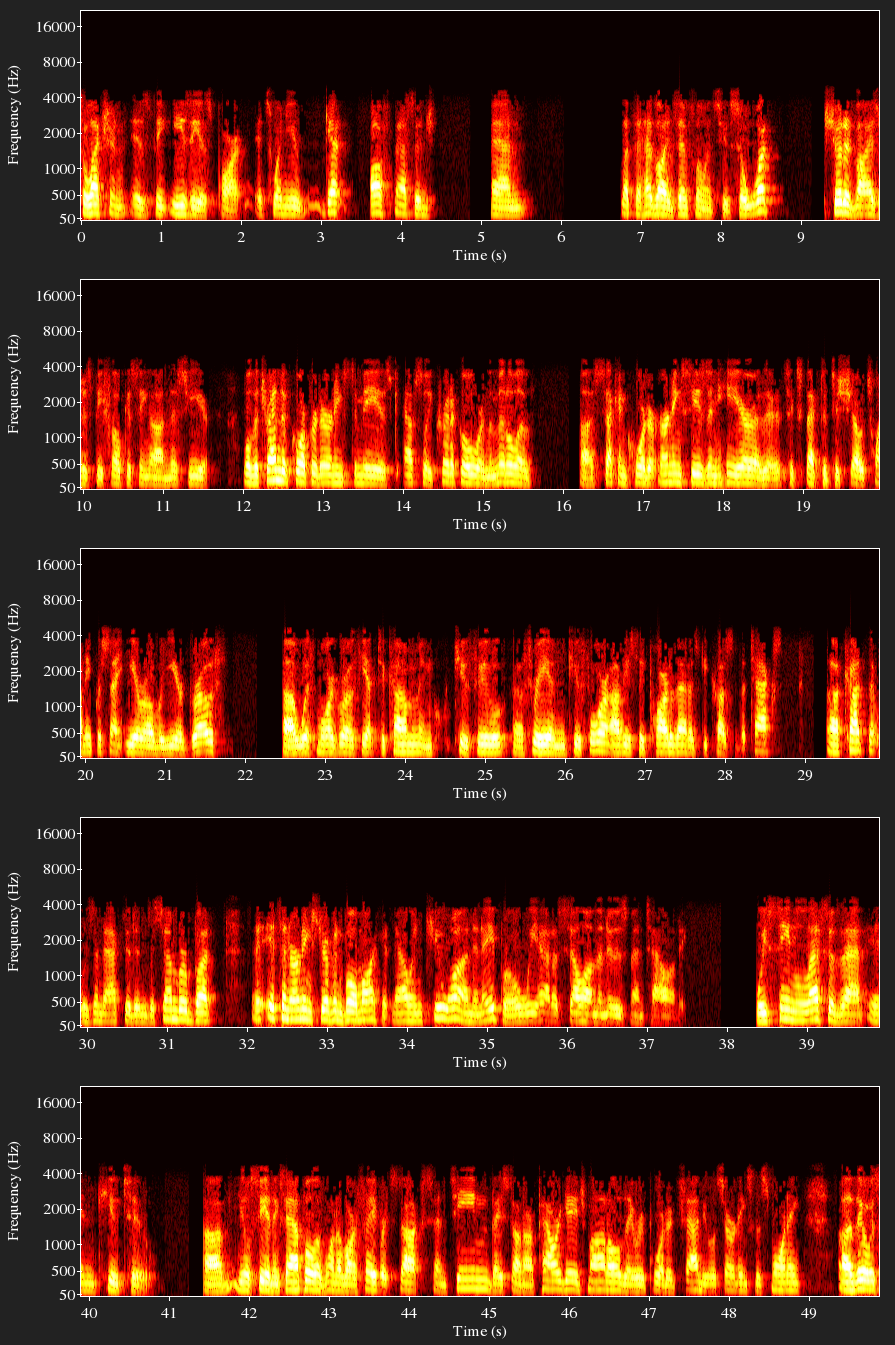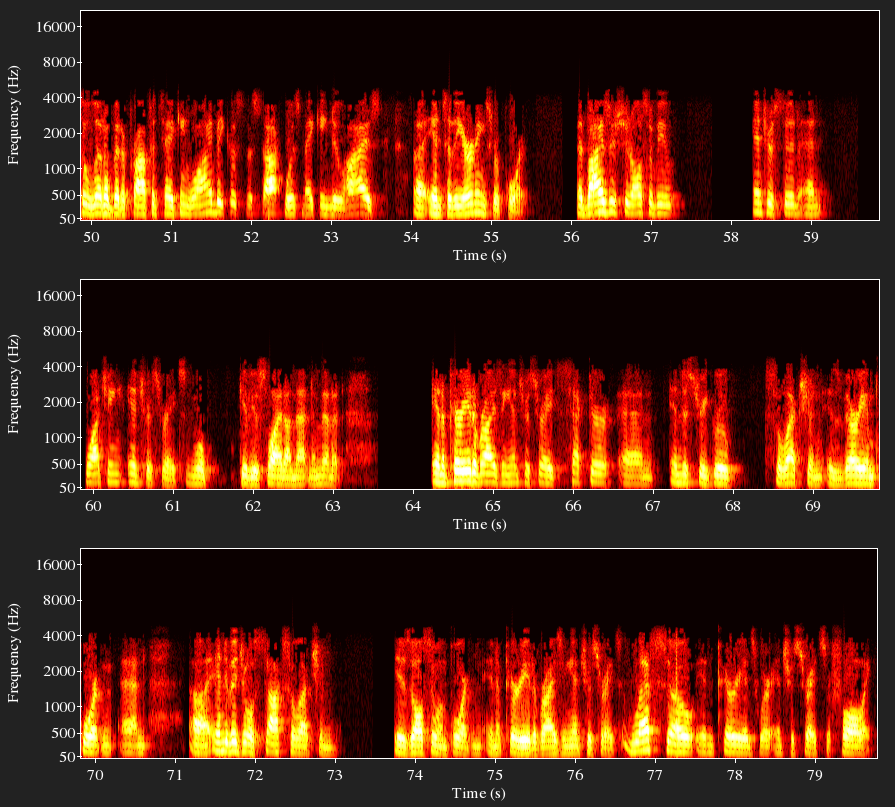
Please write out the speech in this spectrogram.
selection is the easiest part. It's when you get off message and let the headlines influence you. So what should advisors be focusing on this year? Well, the trend of corporate earnings to me is absolutely critical. We're in the middle of uh, second quarter earnings season here. It's expected to show 20% year over year growth uh, with more growth yet to come in Q3 uh, and Q4. Obviously, part of that is because of the tax uh, cut that was enacted in December, but it's an earnings-driven bull market. Now, in Q1, in April, we had a sell on the news mentality. We've seen less of that in Q2. Um, you'll see an example of one of our favorite stocks, Centene, based on our power gauge model. They reported fabulous earnings this morning. Uh, there was a little bit of profit taking. Why? Because the stock was making new highs uh, into the earnings report. Advisors should also be interested in watching interest rates, and we'll give you a slide on that in a minute. In a period of rising interest rates, sector and industry group selection is very important, and uh, individual stock selection is also important in a period of rising interest rates, less so in periods where interest rates are falling.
